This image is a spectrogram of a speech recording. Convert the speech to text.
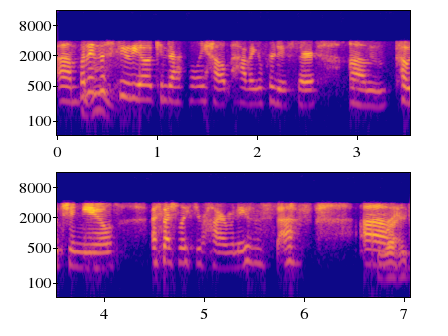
Um, but in the Mhm. studio, it can definitely help having a producer um coaching you, especially through harmonies and stuff. Um, right.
